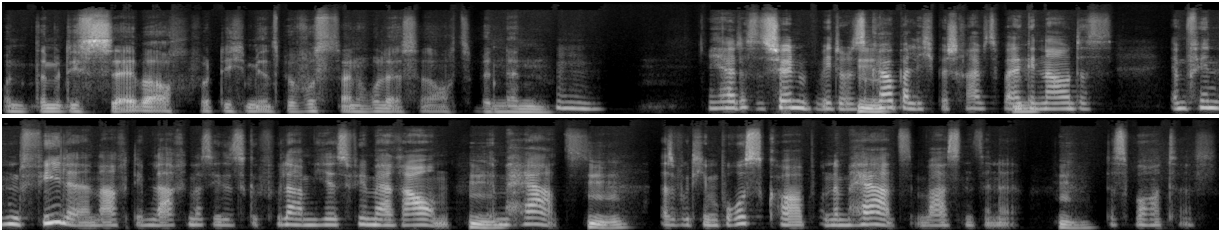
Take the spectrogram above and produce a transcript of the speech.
Und damit ich es selber auch wirklich mir ins Bewusstsein hole, es dann auch zu benennen. Mhm. Ja, das ist schön, wie du das mhm. körperlich beschreibst, weil mhm. genau das empfinden viele nach dem Lachen, dass sie das Gefühl haben, hier ist viel mehr Raum mhm. im Herz. Mhm. Also wirklich im Brustkorb und im Herz im wahrsten Sinne des Wortes.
